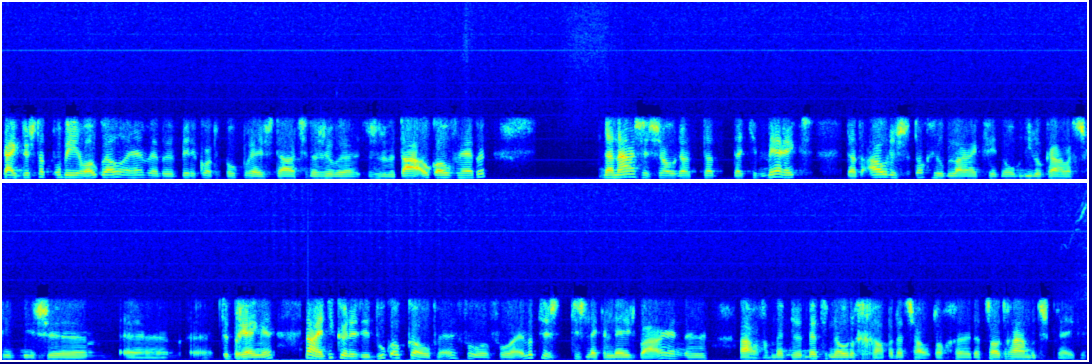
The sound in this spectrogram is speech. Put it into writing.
kijk, dus dat proberen we ook wel. Hè. We hebben binnenkort een boekpresentatie, daar zullen, we, daar zullen we het daar ook over hebben. Daarnaast is het zo dat, dat, dat je merkt dat ouders het toch heel belangrijk vinden om die lokale geschiedenis uh, te brengen. Nou, en die kunnen dit boek ook kopen. Hè, voor, voor, want het is, het is lekker leesbaar en nou, met, met de nodige grappen. Dat zou, toch, dat zou het raam moeten spreken.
